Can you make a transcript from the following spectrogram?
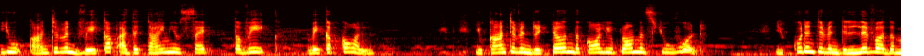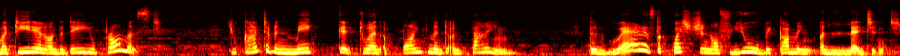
you can't even wake up at the time you set the wake wake up call. You can't even return the call you promised you would. You couldn't even deliver the material on the day you promised. You can't even make it to an appointment on time then where is the question of you becoming a legend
